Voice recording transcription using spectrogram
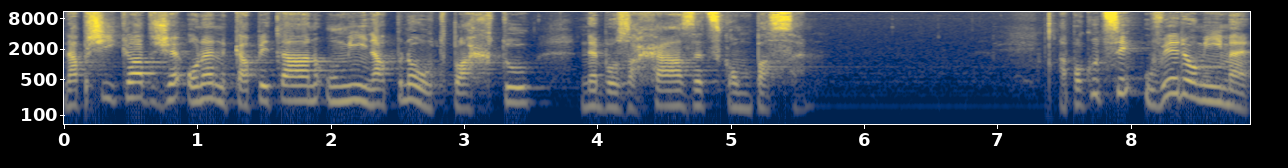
Například, že onen kapitán umí napnout plachtu nebo zacházet s kompasem. A pokud si uvědomíme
